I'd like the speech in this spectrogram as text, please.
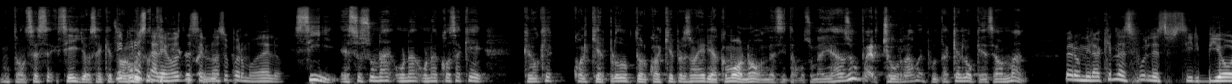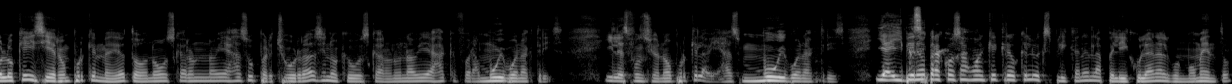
Entonces, sí, yo sé que sí, todo el mundo está lejos de ser una supermodelo. Sí, eso es una, una, una cosa que creo que cualquier productor, cualquier persona diría como, no, necesitamos una vieja súper churra, güey, puta, que enloquece a un man. Pero mira que les, les sirvió lo que hicieron porque en medio de todo no buscaron una vieja súper churra, sino que buscaron una vieja que fuera muy buena actriz. Y les funcionó porque la vieja es muy buena actriz. Y ahí viene otra cosa, Juan, que creo que lo explican en la película en algún momento.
